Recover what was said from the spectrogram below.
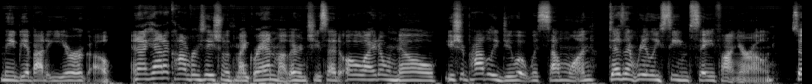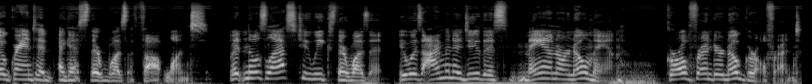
maybe about a year ago. And I had a conversation with my grandmother and she said, Oh, I don't know. You should probably do it with someone. Doesn't really seem safe on your own. So, granted, I guess there was a thought once. But in those last two weeks, there wasn't. It was, I'm going to do this man or no man, girlfriend or no girlfriend.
